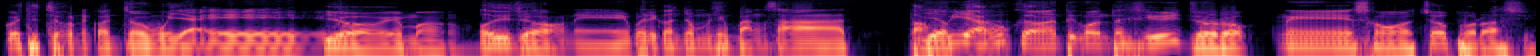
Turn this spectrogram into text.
Gue dijokne kancamu ya eh. Iya, emang. Oh dijokne, berarti kancamu sing bangsat. Tapi Iya, aku gak ngerti konteks ini jorok nih sengaja apa ora sih?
